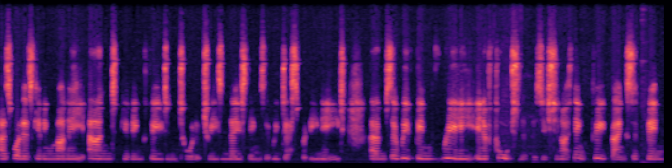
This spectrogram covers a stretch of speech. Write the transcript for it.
as well as giving money and giving food and toiletries and those things that we desperately need. Um, so we've been really in a fortunate position. I think food banks have been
